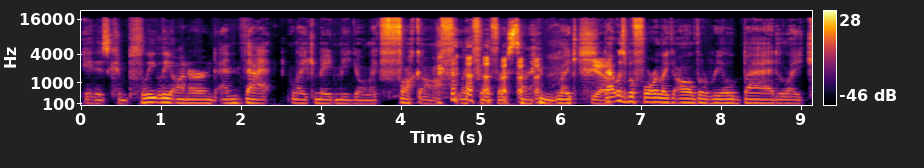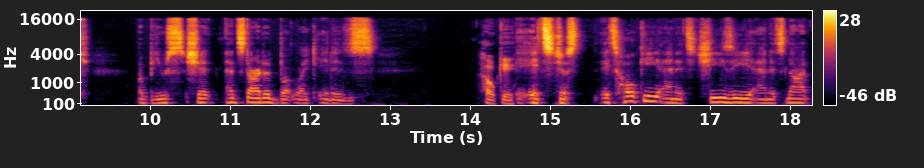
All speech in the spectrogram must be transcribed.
It is completely unearned, and that like made me go like fuck off like for the first time. Like Yeah. that was before like all the real bad like abuse shit had started, but like it is Hokey. it's just it's hokey and it's cheesy and it's not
